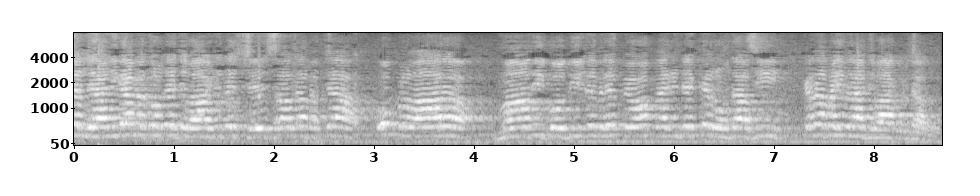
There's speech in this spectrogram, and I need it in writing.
ਝੱਲਿਆ ਨਹੀਂਗਾ ਮੈਂ ਤੁਹਾਡੇ ਜਵਾਬ ਜਿਹਦੇ 6 ਸਾਲ ਦਾ ਬੱਚਾ। ਉਹ ਪਰਿਵਾਰ ਮਾਂ ਦੀ ਗੋਦੀ ਤੇ ਮੇਰੇ ਪਿਓ ਪੈਰੀ ਦੇਖ ਕੇ ਰੋਂਦਾ ਸੀ। ਕਹਿੰਦਾ, ਭਾਈ, ਮੇਰਾ ਜਵਾਬ ਬਚਾ ਦਿਓ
